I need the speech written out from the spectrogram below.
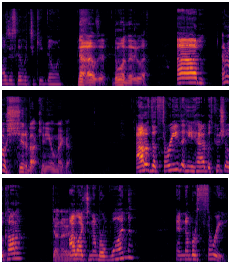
I was just gonna let you keep going. No, that was it. The one that he left. Um, I don't know shit about Kenny Omega. out of the three that he had with Kazuchika Okada, Don't know. I liked number one and number three.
